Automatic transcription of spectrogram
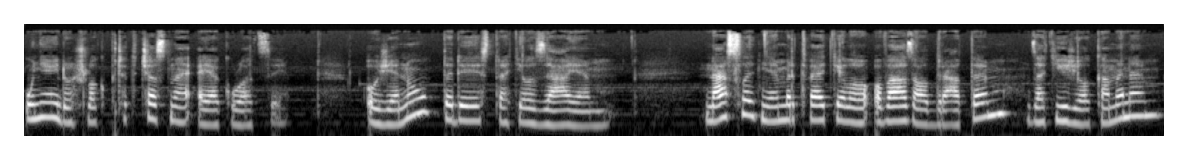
u něj došlo k předčasné ejakulaci. O ženu tedy ztratil zájem. Následně mrtvé tělo ovázal drátem, zatížil kamenem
